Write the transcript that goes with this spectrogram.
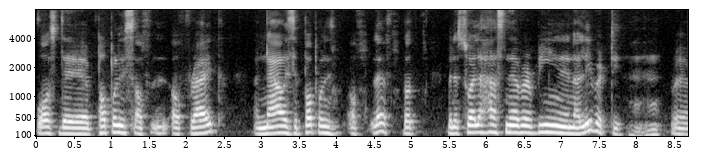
was the populist of of right and now it's the populist of left. But venezuela has never been in a liberty. Uh,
